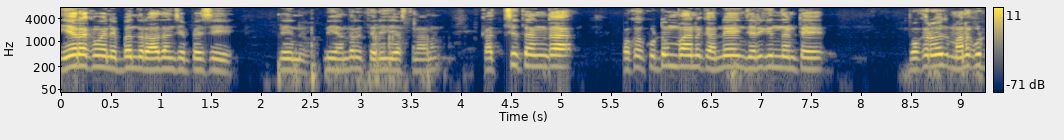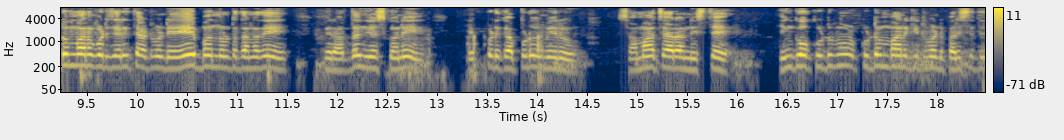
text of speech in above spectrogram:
ఏ రకమైన ఇబ్బంది రాదని చెప్పేసి నేను మీ అందరికి తెలియజేస్తున్నాను. ఖచ్చితంగా ఒక కుటుంబానికి అన్యాయం జరిగిందంటే ఒకరోజు మన కుటుంబానికి కూడా జరిగితే అటువంటి ఏ ఇబ్బంది ఉంటుంది అన్నది మీరు అర్థం చేసుకొని ఎప్పటికప్పుడు మీరు సమాచారాన్ని ఇస్తే ఇంకో కుటుంబం కుటుంబానికి ఇటువంటి పరిస్థితి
